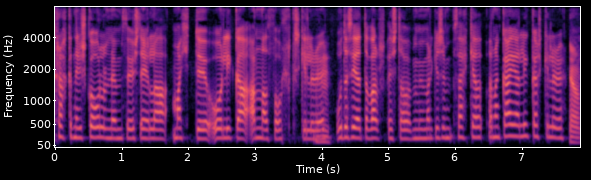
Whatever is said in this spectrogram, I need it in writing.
krakkarnir í skólanum, veist, eiginlega mættu og líka annað fólk, skiluru Mhm. út af því að þetta var, þú veist, það var mjög margir sem þekkja þannig gæja líka, skiluru já,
